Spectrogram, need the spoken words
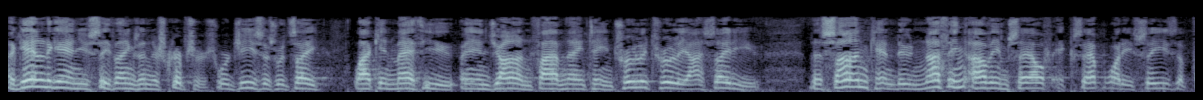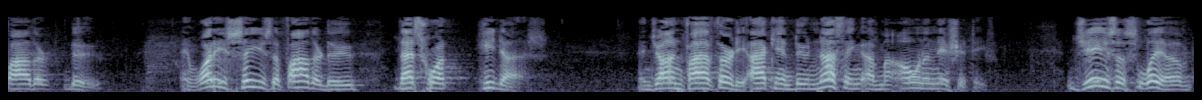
Again and again you see things in the scriptures where Jesus would say, like in Matthew, in John 5:19, truly, truly, I say to you, the Son can do nothing of himself except what he sees the Father do. And what he sees the Father do, that's what he does. In John 5:30, I can do nothing of my own initiative. Jesus lived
